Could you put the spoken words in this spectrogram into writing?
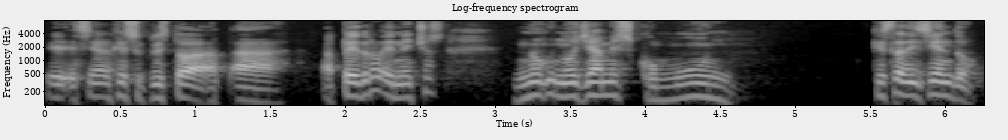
el Señor Jesucristo a, Pedro en Hechos? No, no llames común. ¿Qué está diciendo?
